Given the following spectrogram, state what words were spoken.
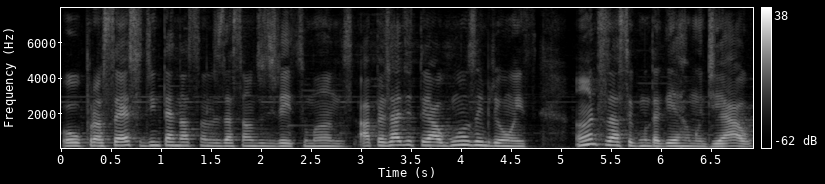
ou o processo de internacionalização dos direitos humanos, apesar de ter alguns embriões antes da Segunda Guerra Mundial,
